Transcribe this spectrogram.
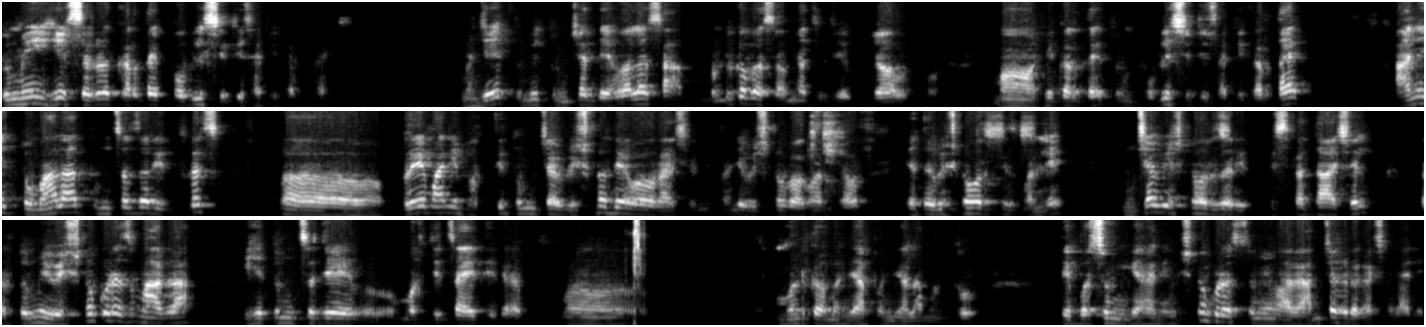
तुम्ही हे सगळं करताय पब्लिसिटीसाठी करताय. म्हणजे तुम्ही तुमच्या देवाला सा मुंडक बसवण्याचं जे जेव्हा, हे करताय तुम्ही पब्लिसिटीसाठी करताय आणि तुम्हाला तुमचं जर इतकंच प्रेम आणि भक्ती तुमच्या विष्णुदेवावर असेल म्हणजे विष्णू भगवंतावर. हे तर विष्णूवरतीच म्हणले. तुमच्या विष्णूवर जर इतकी श्रद्धा असेल तर तुम्ही विष्णूकडेच मागा. हे तुमचं जे मूर्तीचं आहे ते मुंडकं म्हणजे आपण ज्याला म्हणतो ते बसून घ्या आणि विष्णूकडेच तुम्ही मागा. आमच्याकडे कशाला आले?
